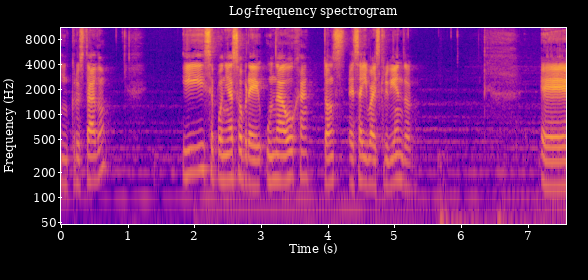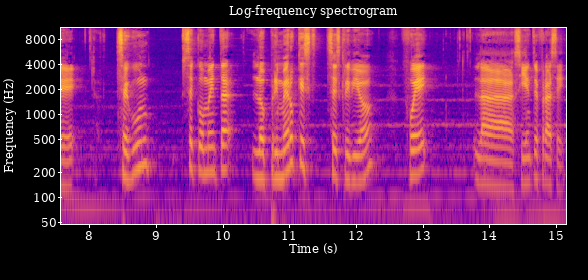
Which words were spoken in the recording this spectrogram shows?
incrustado y se ponía sobre una hoja, entonces esa iba escribiendo. Eh, según se comenta, lo primero que se escribió fue la siguiente frase,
